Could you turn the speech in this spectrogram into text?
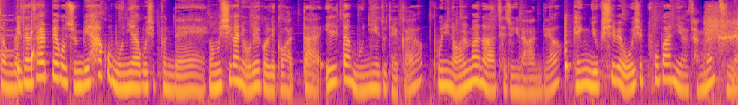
정답. 일단 살 빼고 준비하고 문의하고 싶은데 너무 시간이 오래 걸릴 것 같다. 일단 문의해도 될까요? 본인 얼마나 체중이 나간대요? 160에 50 후반이에요. 장난치냐?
